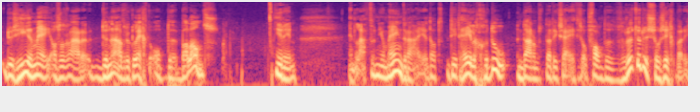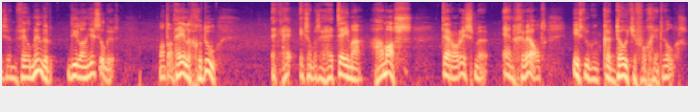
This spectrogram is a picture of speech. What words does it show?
dus hiermee als het ware de nadruk legde op de balans hierin. En laten we er niet omheen draaien dat dit hele gedoe, en daarom dat ik zei het is opvallend dat Rutte dus zo zichtbaar is en veel minder Dylan Jesselgus. Want dat hele gedoe, ik, ik zou maar zeggen het thema Hamas, terrorisme en geweld is natuurlijk een cadeautje voor Geert Wilders.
